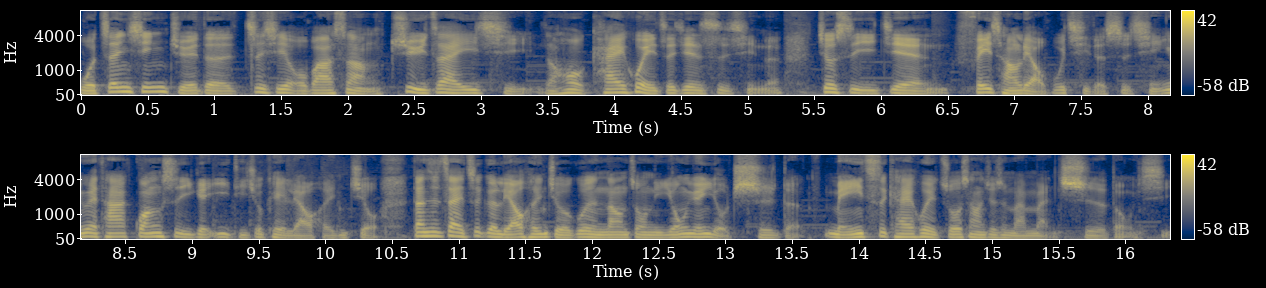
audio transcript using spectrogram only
我真心觉得这些欧巴桑聚在一起，然后开会这件事情呢，就是一件非常了不起的事情，因为它光是一个议题就可以聊很久。但是在这个聊很久的过程当中，你永远有吃的，每一次开会桌上就是满满吃的东西，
